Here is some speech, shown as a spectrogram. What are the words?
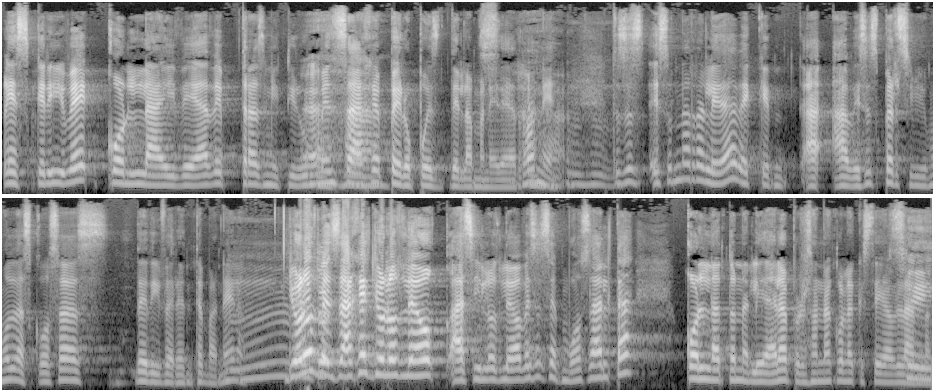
escribe con la idea de transmitir un mensaje, pero pues de la manera errónea. Entonces, es una realidad de que a, veces percibimos las cosas de diferente manera. Mm, yo los mensajes, yo los leo así, los leo a veces en voz alta con la tonalidad de la persona con la que estoy hablando.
